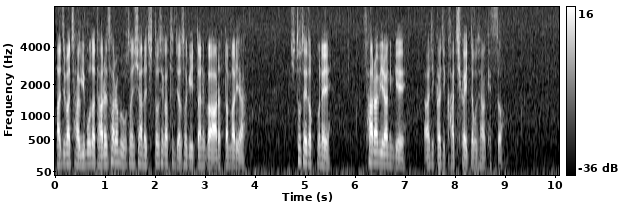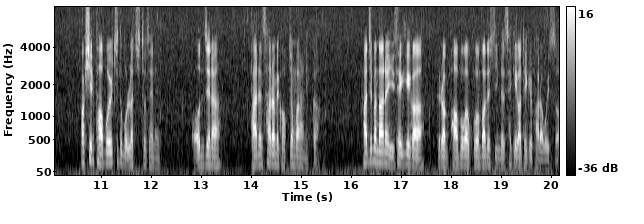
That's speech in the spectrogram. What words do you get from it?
하지만 자기보다 다른 사람을 우선시하는 치토세 같은 녀석이 있다는 걸 알았단 말이야. 치토세 덕분에 사람이라는 게 아직까지 가치가 있다고 생각했어. 확실히 바보일지도 몰라 치토세는. 언제나 다른 사람의 걱정만 하니까. 하지만 나는 이 세계가 그런 바보가 구원받을 수 있는 세계가 되길 바라고 있어.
